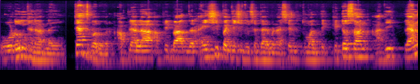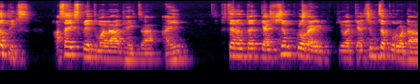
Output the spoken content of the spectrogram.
ओढून घेणार नाही. त्याचबरोबर आपल्याला आपली बाग जर ऐंशी पंच्याऐंशी दिवसादरम्यान असेल तर तुम्हाला ते किटोसान अधिक प्लॅनोफिक्स असा एक स्प्रे तुम्हाला घ्यायचा आहे. त्याच्यानंतर कॅल्शियम क्लोराईड किंवा कॅल्शियमचा पुरवठा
